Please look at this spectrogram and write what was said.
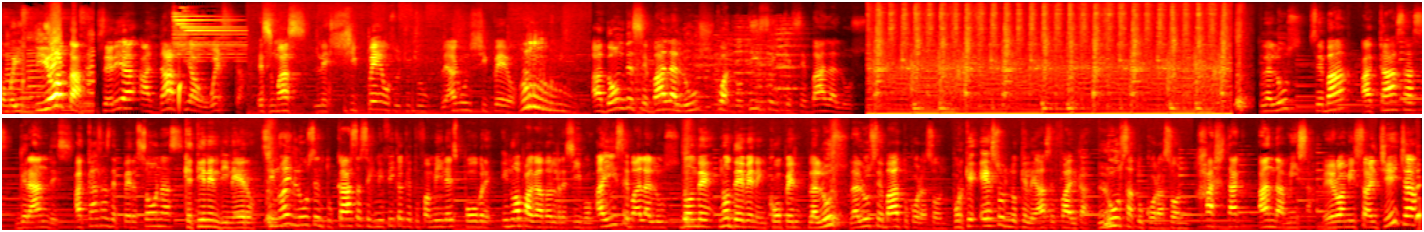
como idiota sería a Dacia Huesca. Es más, le chipeo su chuchu. Le hago un chipeo. ¿A dónde se va la luz cuando dicen que se va la luz? La luz se va a casas grandes, a casas de personas que tienen dinero. Si no hay luz en tu casa, significa que tu familia es pobre y no ha pagado el recibo. Ahí se va la luz, donde no deben en Coppel. La luz, la luz se va a tu corazón, porque eso es lo que le hace falta. Luz a tu corazón. Hashtag anda a misa. Pero a mi salchicha.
